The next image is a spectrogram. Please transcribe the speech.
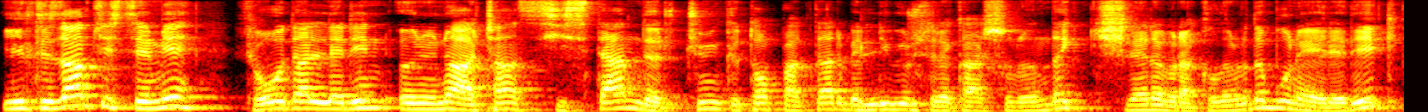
İltizam sistemi feodallerin önünü açan sistemdir. Çünkü topraklar belli bir süre karşılığında kişilere bırakılırdı. Bunu eledik.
